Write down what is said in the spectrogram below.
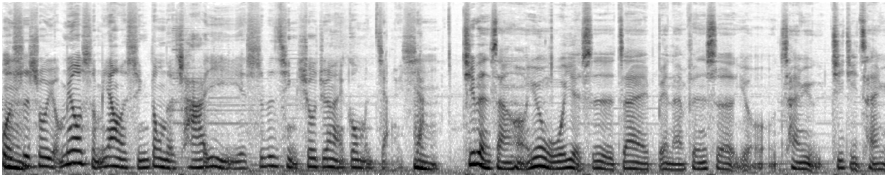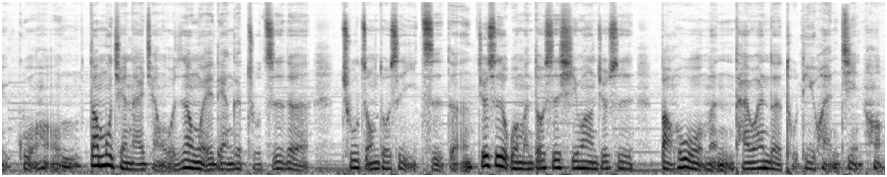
或者是说有没有什么样的行动的差异？也是不是请秀娟来跟我们讲一下？嗯，基本上哈，因为我也是在北南分社有参与，积极参与过哈。到目前来讲，我认为两个组织的初衷都是一致的，就是我们都是希望就是保护我们台湾的土地环境哈。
